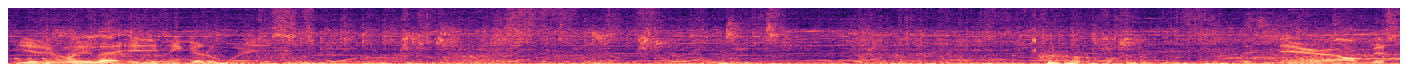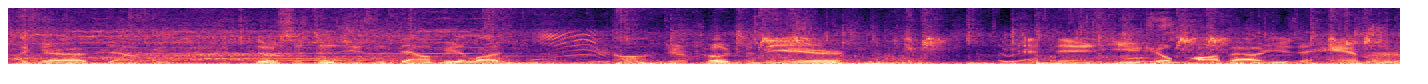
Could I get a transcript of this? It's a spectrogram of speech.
He doesn't really let anything go to waste. Nair, I'll miss the guy down B. Gnosis does use the down B a lot um, to approach in the air, and then he, he'll pop out and use a hammer.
